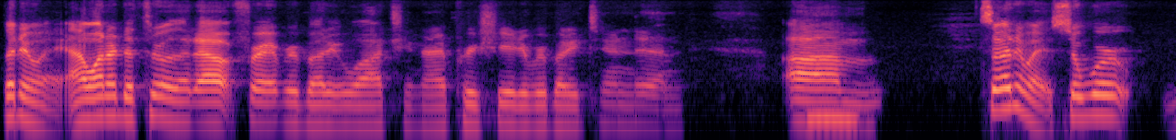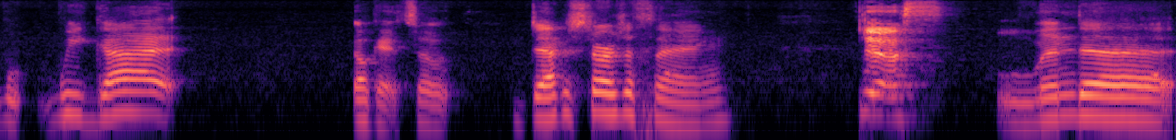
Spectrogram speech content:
But anyway, I wanted to throw that out for everybody watching. I appreciate everybody tuned in. Um, mm. So anyway, so we're we got okay. So deck Star's a thing. Yes. Linda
